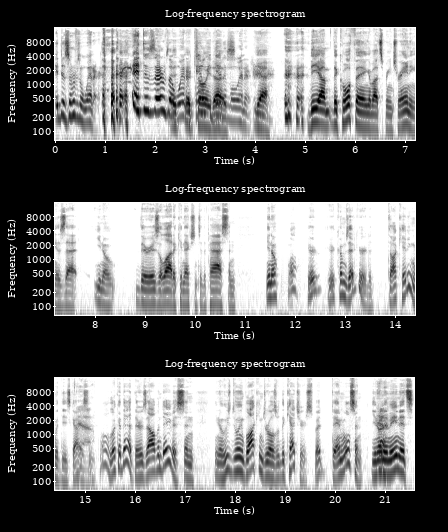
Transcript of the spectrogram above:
it deserves a winner. it deserves a It- winner. it Can totally we get does. him a winner? Yeah. the um the cool thing about spring training is that you know there is a lot of connection to the past, and you know, well, here here comes Edgar to talk hitting with these guys. Yeah. And, oh, look at that! There's Alvin Davis, and you know who's doing blocking drills with the catchers, but Dan Wilson. You know what I mean? It's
